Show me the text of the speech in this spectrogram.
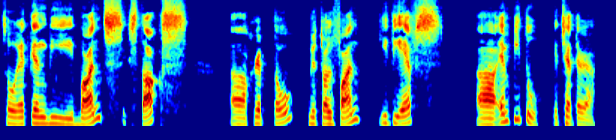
So it can be bonds, stocks, uh, crypto, mutual fund, ETFs, uh, MP2, etc.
